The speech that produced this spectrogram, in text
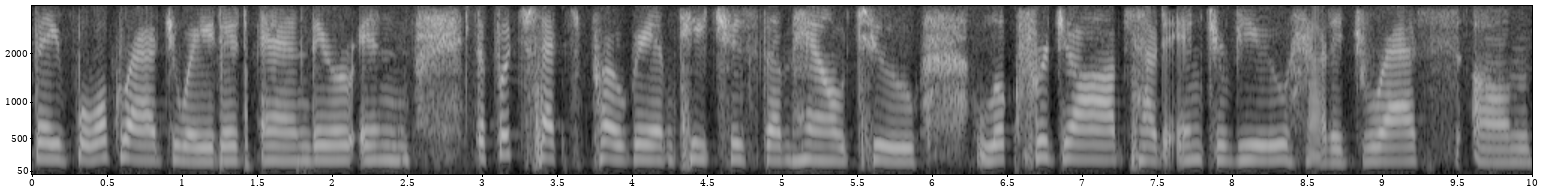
they've all graduated. And they're in the Foot Steps program teaches them how to look for jobs, how to interview, how to dress, um,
